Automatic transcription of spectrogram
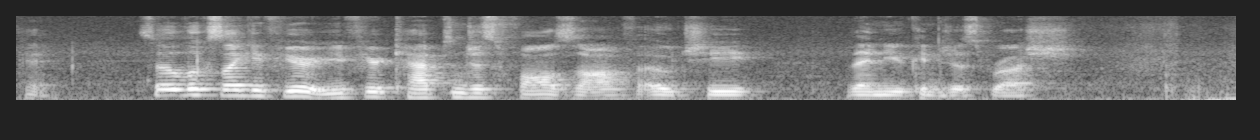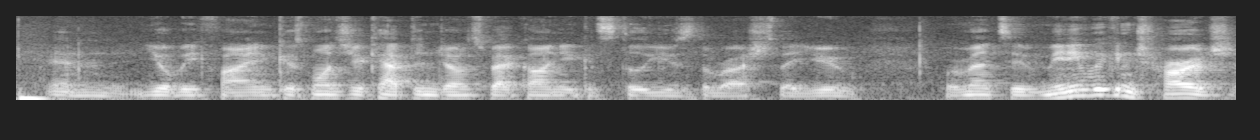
Okay, so it looks like if your if your captain just falls off Oatchi, then you can just rush, and you'll be fine. Because once your captain jumps back on, you can still use the rush that you were meant to. Meaning we can charge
